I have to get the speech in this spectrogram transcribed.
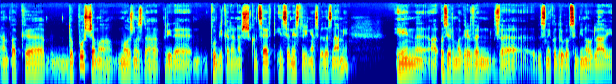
ampak uh, dopuščamo možnost, da pride publika na naš koncert in se ne strinja, seveda, z nami, in, uh, oziroma gre ven v, z neko drugo vsebino v glavi.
